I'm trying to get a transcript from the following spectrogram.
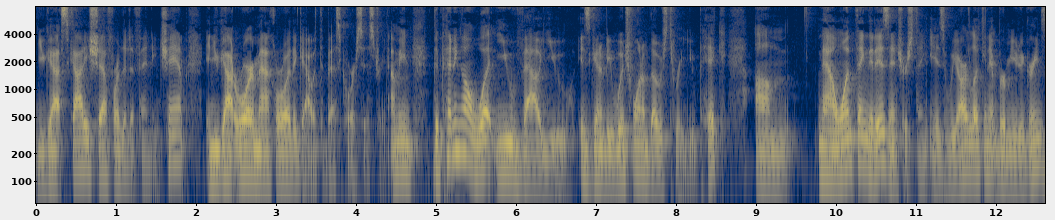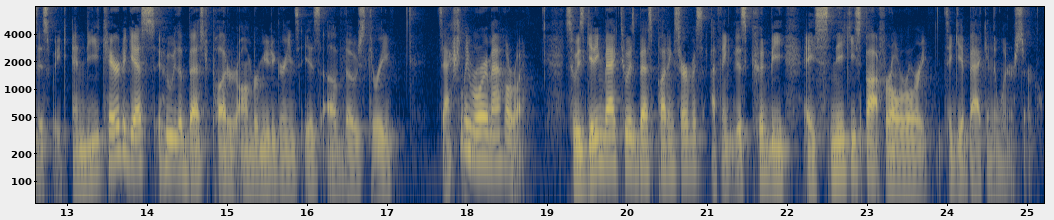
You got Scottie Scheffler, the defending champ, and you got Rory McIlroy, the guy with the best course history. I mean, depending on what you value, is going to be which one of those three you pick. Um, now, one thing that is interesting is we are looking at Bermuda Greens this week. And do you care to guess who the best putter on Bermuda Greens is of those three? It's actually Rory McIlroy. So he's getting back to his best putting surface. I think this could be a sneaky spot for old Rory to get back in the winner's circle.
